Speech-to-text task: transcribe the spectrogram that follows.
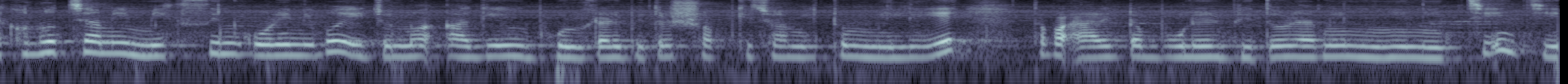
এখন হচ্ছে আমি মিক্সিং করে নিব, এই জন্য আগে ওই বোলটার ভিতরে সব কিছু আমি একটু মিলিয়ে তারপর আরেকটা বোলের ভিতরে আমি নিয়ে নিচ্ছি, যে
